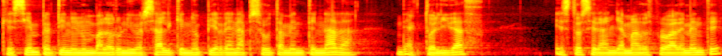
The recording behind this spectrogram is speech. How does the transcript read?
que siempre tienen un valor universal y que no pierden absolutamente nada de actualidad, estos serán llamados probablemente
